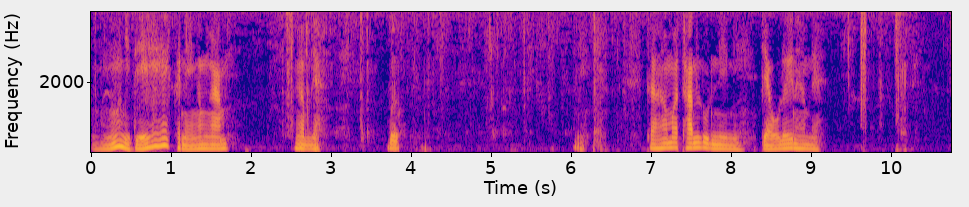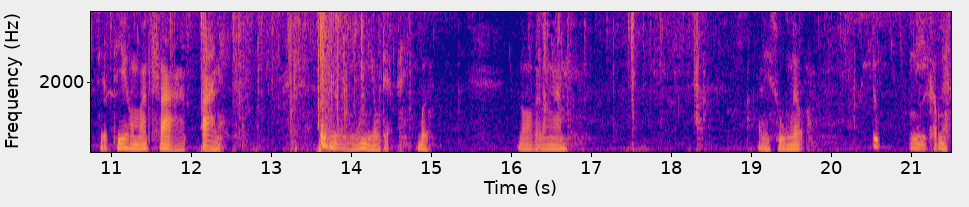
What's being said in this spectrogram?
อืมนี่เด้ขะแหนงงามๆนะครับเนี่ยเบิกนี่ถ้าเอามาทันรุ่นนี้นี่แจ๋วเลยนะครับเนี่ยเสียที่ของมัดสาป่านี่โอ้โหเหนียวเด็ดเบิ่งนอกำลังงามอันนี้สูงแล้วอึ๊บนี่ครับเนี่ย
